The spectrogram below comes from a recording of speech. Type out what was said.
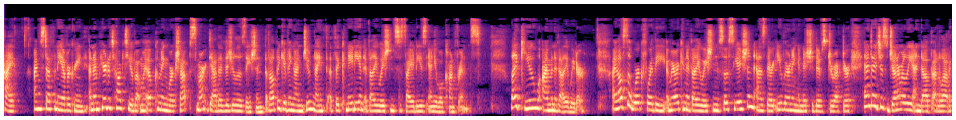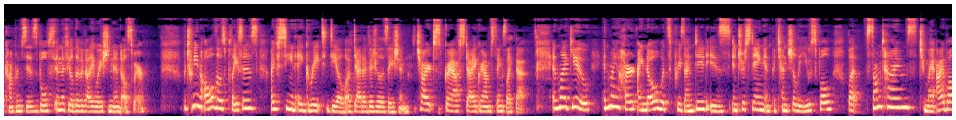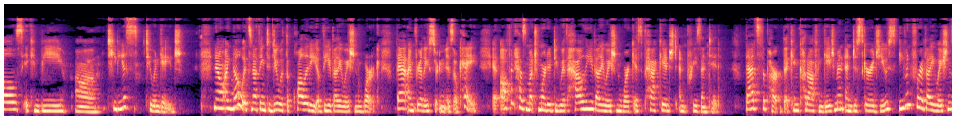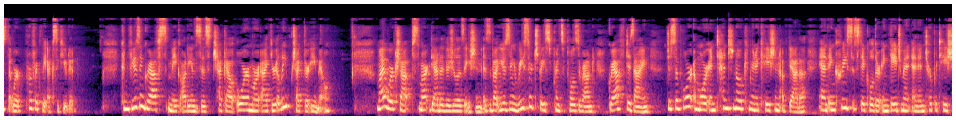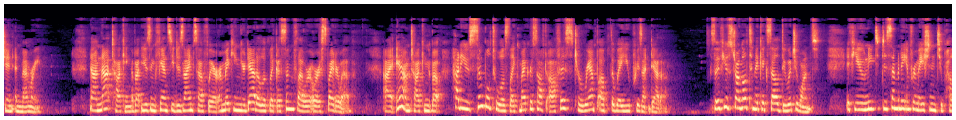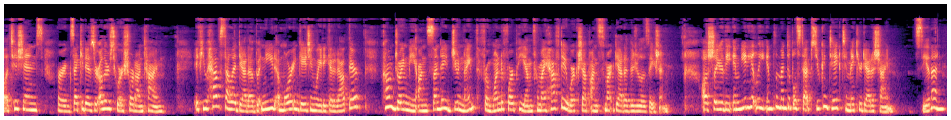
Hi, I'm Stephanie Evergreen, and I'm here to talk to you about my upcoming workshop, Smart Data Visualization, that I'll be giving on June 9th at the Canadian Evaluation Society's annual conference. Like you, I'm an evaluator. I also work for the American Evaluation Association as their e learning initiatives director, and I just generally end up at a lot of conferences, both in the field of evaluation and elsewhere. Between all of those places, I've seen a great deal of data visualization charts, graphs, diagrams, things like that. And like you, in my heart, I know what's presented is interesting and potentially useful, but sometimes to my eyeballs, it can be uh, tedious to engage. Now, I know it's nothing to do with the quality of the evaluation work. That I'm fairly certain is okay. It often has much more to do with how the evaluation work is packaged and presented. That's the part that can cut off engagement and discourage use, even for evaluations that were perfectly executed. Confusing graphs make audiences check out or, more accurately, check their email. My workshop, Smart Data Visualization, is about using research based principles around graph design to support a more intentional communication of data and increase stakeholder engagement and interpretation and memory. Now, I'm not talking about using fancy design software or making your data look like a sunflower or a spider web. I am talking about how to use simple tools like Microsoft Office to ramp up the way you present data. So if you struggle to make Excel do what you want, if you need to disseminate information to politicians or executives or others who are short on time, if you have solid data but need a more engaging way to get it out there, come join me on Sunday, June 9th from 1 to 4 p.m. for my half day workshop on smart data visualization. I'll show you the immediately implementable steps you can take to make your data shine. See you then.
